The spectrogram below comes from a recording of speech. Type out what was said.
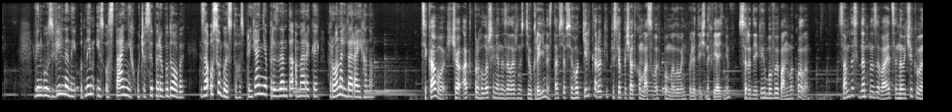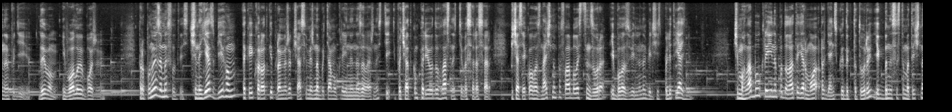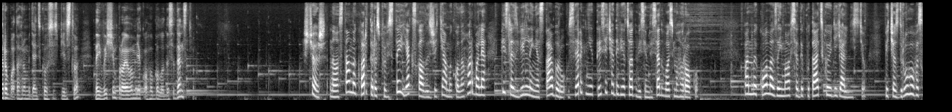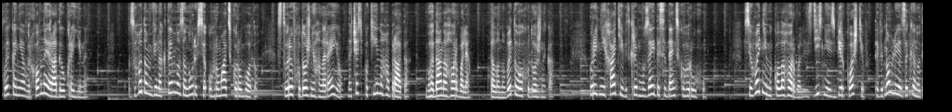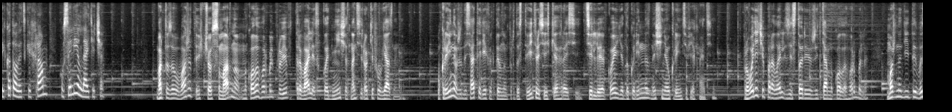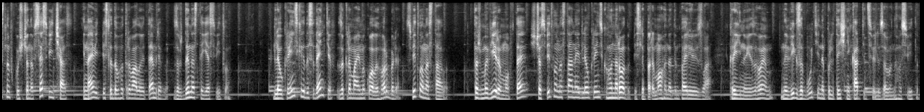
Він був звільнений одним із останніх у часи перебудови за особистого сприяння президента Америки Рональда Рейгана. Цікаво, що акт проголошення незалежності України стався всього кілька років після початку масових помилувань політичних в'язнів, серед яких був і пан Микола. Сам дисидент називає це неочікуваною подією, дивом і волею Божою. Пропоную замислитись, чи не є збігом такий короткий проміжок часу між набуттям України незалежності і початком періоду гласності в СРСР, під час якого значно послабилась цензура і було звільнено більшість політв'язнів. Чи могла б Україна подолати ярмо радянської диктатури, якби не систематична робота громадянського суспільства, найвищим проявом якого було дисидентство? Що ж, наостанок варто розповісти, як склалось життя Миколи Горбаля після звільнення з табору у серпні 1988 року. Пан Микола займався депутатською діяльністю під час другого скликання Верховної Ради України. Згодом він активно занурився у громадську роботу, створив художню галерею на честь покійного брата Богдана Горбаля, талановитого художника. У рідній хаті відкрив музей дисидентського руху. Сьогодні Микола Горбаль здійснює збір коштів та відновлює закинутий католицький храм у селі Летіче. Варто зауважити, що сумарно Микола Горбаль провів тривалі складні 16 років ув'язнення. Україна вже 10-й рік активно протистоїть російській агресії, ціллю якої є докорінне знищення українців як нації. Проводячи паралель з історією життя Миколи Горбаля, можна дійти висновку, що на все свій час, і навіть після довготривалої темряви завжди настає світло. Для українських дисидентів, зокрема і Миколи Горбеля, світло настало. Тож ми віримо в те, що світло настане і для українського народу після перемоги над імперією зла, країною ізгоєм, на вік забутій на політичній карті цивілізованого світу.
